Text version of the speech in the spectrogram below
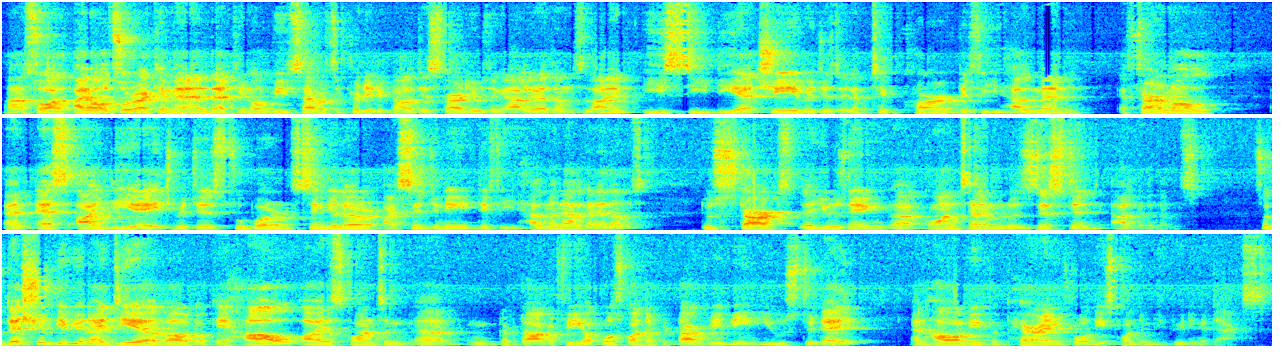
Uh, so I, also recommend that you know we cybersecurity technologists start using algorithms like ECDHE, which is elliptic curve Diffie-Hellman ephemeral, and SIDH, which is super singular isogeny Diffie-Hellman algorithms, to start uh, using uh, quantum resistant algorithms. So this should give you an idea about, okay, how is quantum uh, cryptography or post-quantum cryptography being used today? And how are we preparing for these quantum computing attacks?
